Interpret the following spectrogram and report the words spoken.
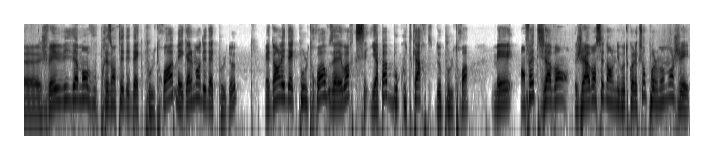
Euh, je vais évidemment vous présenter des decks pool 3, mais également des decks pool 2. Mais dans les decks pool 3, vous allez voir qu'il n'y a pas beaucoup de cartes de pool 3. Mais en fait, j'ai avancé dans le niveau de collection. Pour le moment, j'ai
